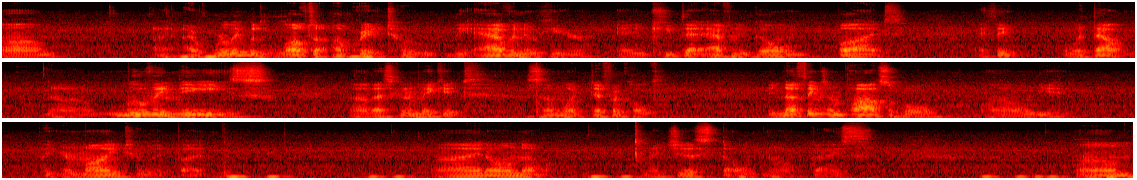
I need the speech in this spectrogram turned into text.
Um, I, I really would love to upgrade to the avenue here and keep that avenue going, but I think without uh, moving these, uh, that's going to make it somewhat difficult. And nothing's impossible uh, when you put your mind to it, but I don't know. I just don't know, guys. Um,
